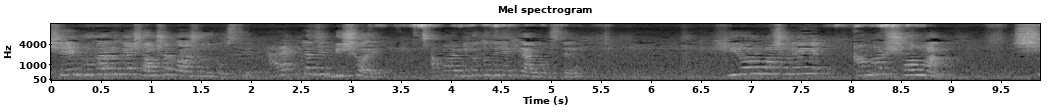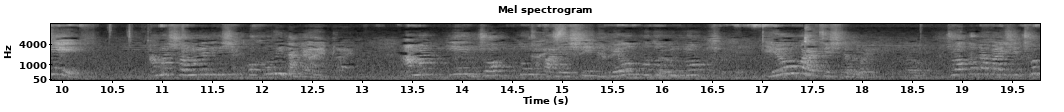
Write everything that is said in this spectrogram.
সে ঢুকে সংসার করা শুরু করছে। আর একটা যে বিষয়, আপনারা বিগত দিনে খেয়াল করছেন হিরোর আসলে আমার সম্মান, সে আমার সম্মানের দিকে সে কখনোই তাকায় না। আমাকে যত পারে, সে হেয় প্রতিপূর্ণ হেয় করার চেষ্টা করে। যতটা পারে সে ছোট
